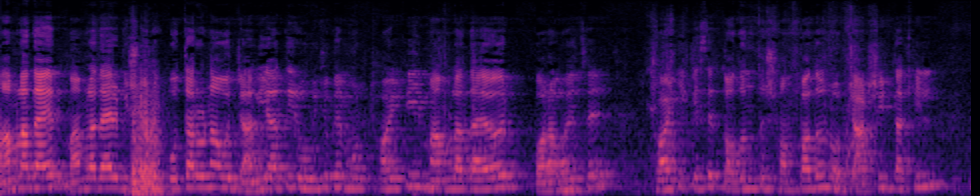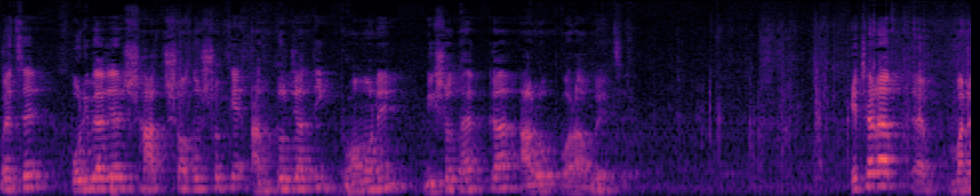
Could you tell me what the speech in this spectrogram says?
মামলা দায়ের মামলা দায়ের বিষয়ে প্রতারণা ও জালিয়াতির অভিযোগে মোট ছয়টি মামলা দায়ের করা হয়েছে। ছয়টি কেসের তদন্ত সম্পাদন ও চার্জশিট দাখিল হয়েছে। পরিবারের সাত সদস্যকে আন্তর্জাতিক ভ্রমণে নিষেধাজ্ঞা আরোপ করা হয়েছে। এছাড়া মানে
